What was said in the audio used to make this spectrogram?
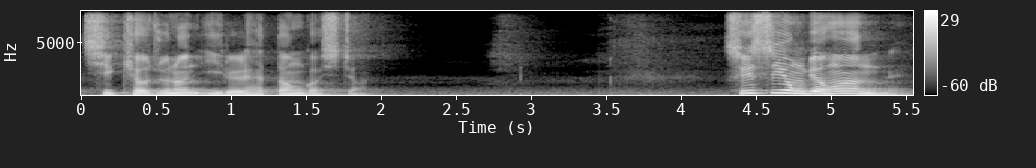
지켜주는 일을 했던 것이죠. 스위스 용병은 그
